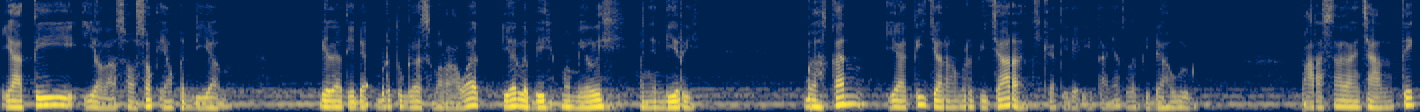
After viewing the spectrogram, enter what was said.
Yati ialah sosok yang pendiam Bila tidak bertugas merawat, dia lebih memilih menyendiri. Bahkan Yati jarang berbicara jika tidak ditanya terlebih dahulu. Parasnya yang cantik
